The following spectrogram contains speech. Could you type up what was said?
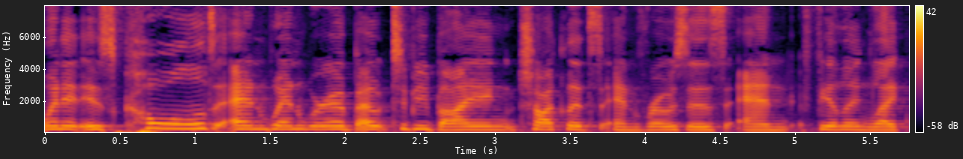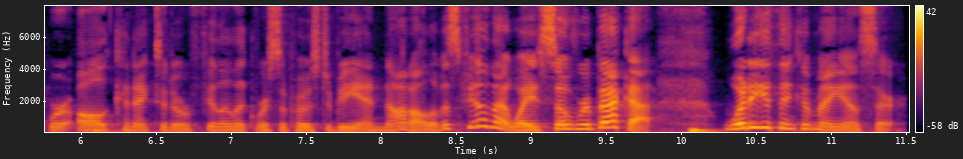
when it is cold and when we're about to be buying chocolates and roses and feeling like we're all connected or feeling like we're supposed to be. And not all of us feel that way. So, Rebecca, what do you think of my answer?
